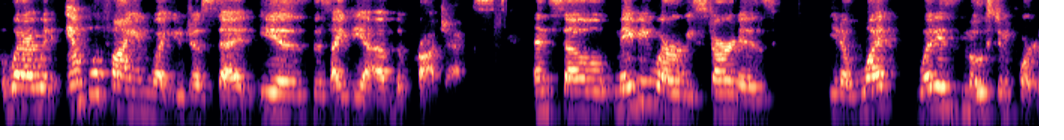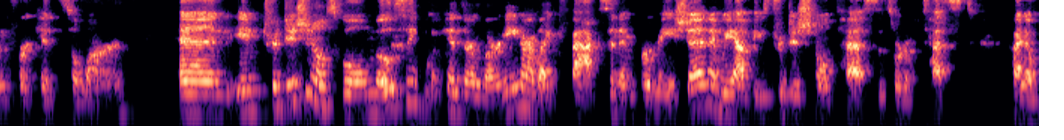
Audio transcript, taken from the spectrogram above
what I would amplify in what you just said is this idea of the projects. And so maybe where we start is, you know, what what is most important for kids to learn? And in traditional school, mostly what kids are learning are like facts and information. And we have these traditional tests that sort of test kind of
